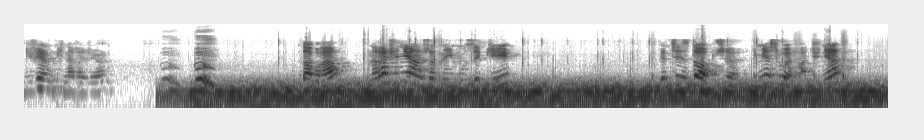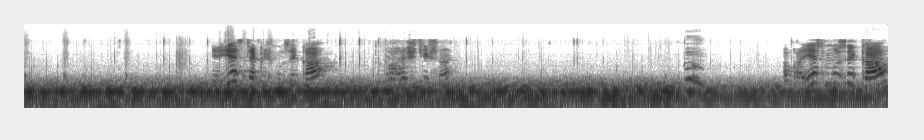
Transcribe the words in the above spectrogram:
Dźwięki na razie. Na razie nie mam żadnej muzyki. Więc jest dobrze. I mnie słychać, nie? Nie, jest jakaś muzyka. To trochę ściszę. Dobra, jest muzyka.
